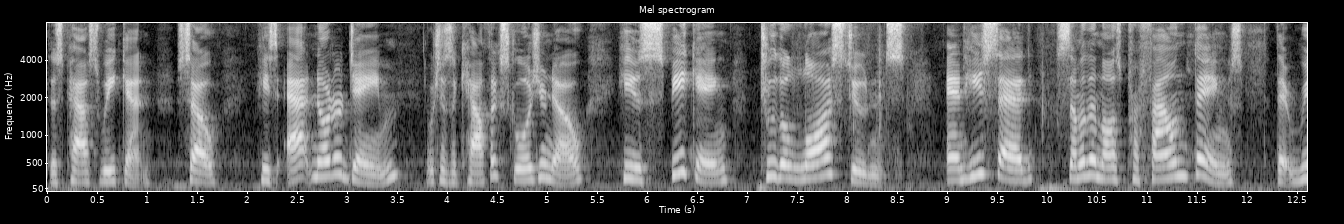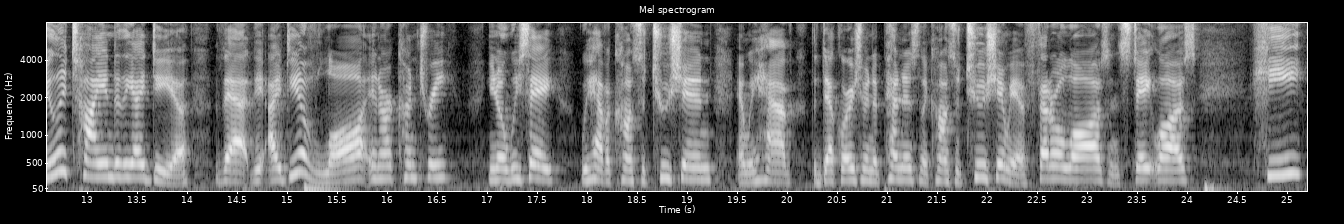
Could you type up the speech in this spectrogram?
this past weekend. So he's at Notre Dame, which is a Catholic school, as you know. He is speaking to the law students, and he said some of the most profound things that really tie into the idea that the idea of law in our country. You know, we say we have a constitution and we have the Declaration of Independence and the Constitution, we have federal laws and state laws. He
